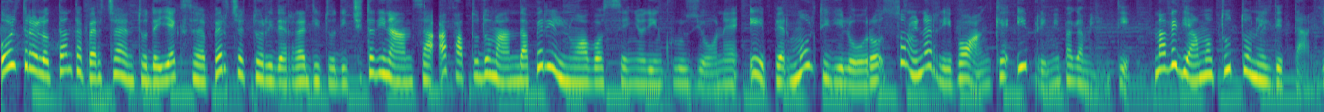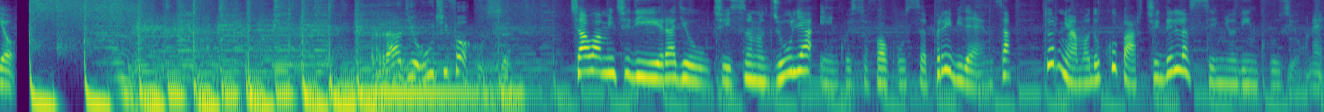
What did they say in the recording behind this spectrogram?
Oltre l'80% degli ex percettori del reddito di cittadinanza ha fatto domanda per il nuovo assegno di inclusione e per molti di loro sono in arrivo anche i primi pagamenti. Ma vediamo tutto nel dettaglio. Radio UCI Focus. Ciao amici di Radio UCI, sono Giulia e in questo Focus Previdenza torniamo ad occuparci dell'assegno di inclusione.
